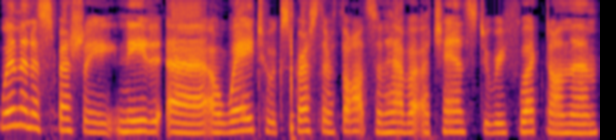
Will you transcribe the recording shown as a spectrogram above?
women especially need uh, a way to express their thoughts and have a, a chance to reflect on them.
